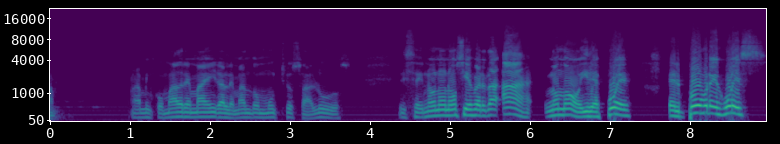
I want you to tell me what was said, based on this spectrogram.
a- a mi comadre Mayra le mando muchos saludos. Dice, no, no, no, si es verdad. Ah, no, no, y después el pobre juez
